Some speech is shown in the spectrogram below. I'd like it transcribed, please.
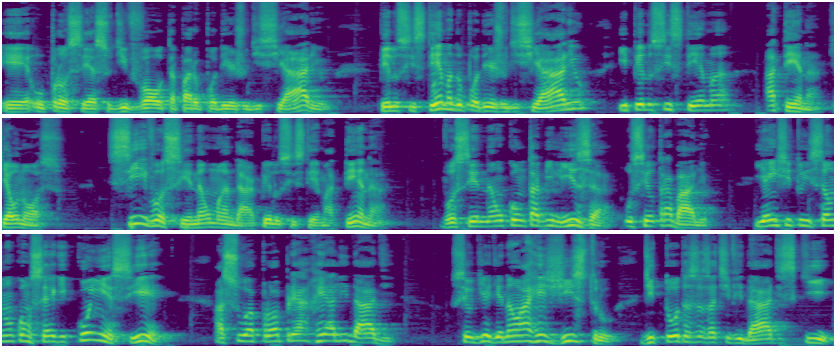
é, o processo de volta para o Poder Judiciário pelo sistema do Poder Judiciário e pelo sistema Atena, que é o nosso. Se você não mandar pelo sistema Atena, você não contabiliza o seu trabalho e a instituição não consegue conhecer a sua própria realidade. seu dia a dia, não há registro de todas as atividades que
